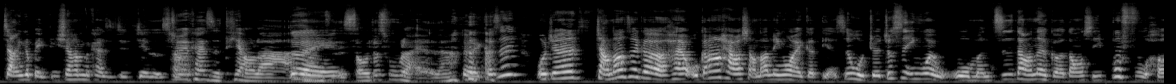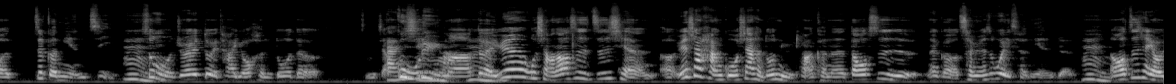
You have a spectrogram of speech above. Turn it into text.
讲一个 baby shark，他们开始就接着唱，就会开始跳啦，对，手就出来了，这样。对，可是我觉得讲到这个，还有我刚刚还有想到另外一个点，是我觉得就是因为我们知道那个东西不符合这个年纪，嗯，所以我们就会对他有很多的。怎么讲？顾虑吗？嗯、对，因为我想到是之前呃，因为像韩国现在很多女团可能都是那个成员是未成年人，嗯，然后之前有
